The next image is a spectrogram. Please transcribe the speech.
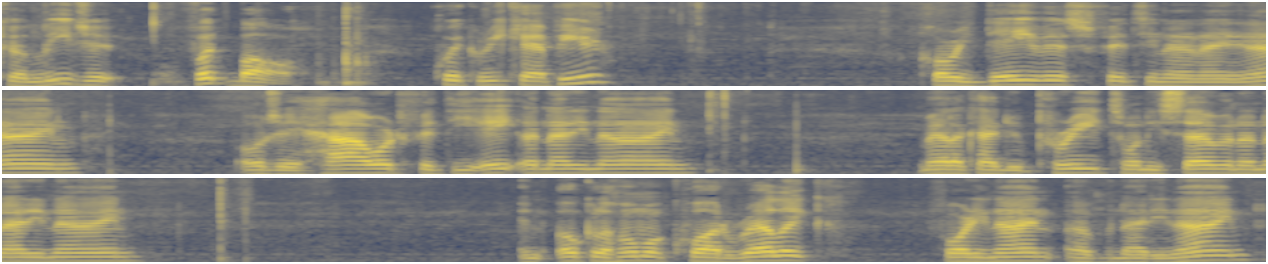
Collegiate Football. Quick recap here. Corey Davis, 15 out of 99. OJ Howard, 58 of 99. Malachi Dupre, 27 of 99. An Oklahoma Quad Relic, 49 of 99.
